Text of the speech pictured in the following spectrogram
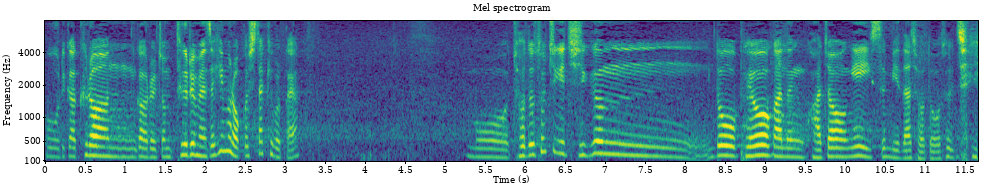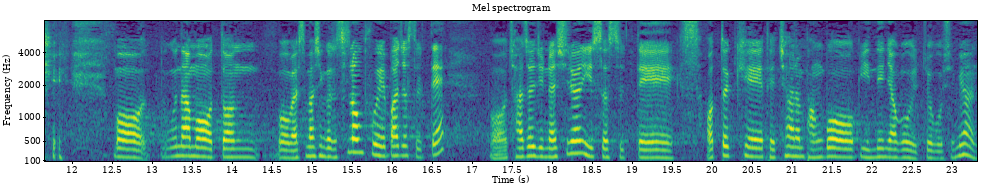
뭐 우리가 그런 거를 좀 들으면서 힘을 얻고 시작해 볼까요? 뭐 저도 솔직히 지금도 배워가는 과정에 있습니다. 저도 솔직히 뭐 누구나 뭐 어떤 뭐 말씀하신 것처럼 슬럼프에 빠졌을 때 뭐 좌절이나 시련이 있었을 때 어떻게 대처하는 방법이 있느냐고 여쭤보시면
